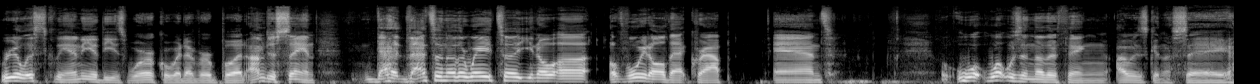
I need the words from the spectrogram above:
realistically, any of these work or whatever. But I'm just saying that that's another way to, you know, uh, avoid all that crap. And, what, what was another thing I was going to say?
